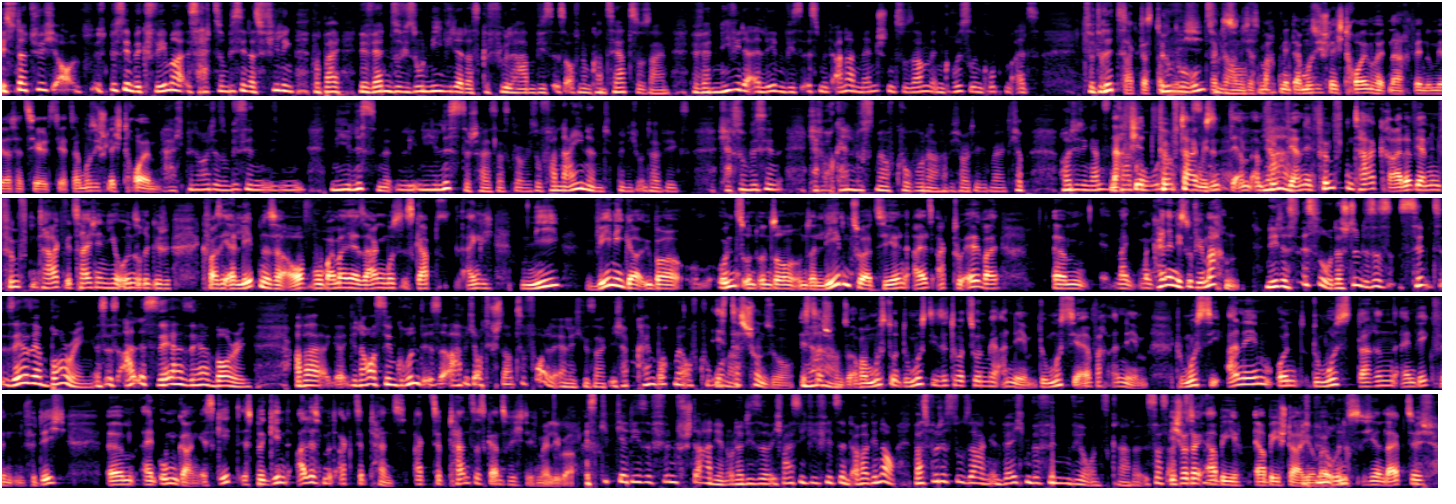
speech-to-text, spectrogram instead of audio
Ist natürlich auch ist ein bisschen bequemer, ist halt so ein bisschen das Feeling. Wobei, wir werden sowieso nie wieder das Gefühl haben, wie es ist, auf einem Konzert zu sein. Wir werden nie wieder erleben, wie es ist, mit anderen Menschen zusammen in größeren Gruppen als zu dritt Sag das doch irgendwo nicht. Sag rumzulaufen. das doch nicht. Das macht mir, da muss ich schlecht träumen heute Nacht, wenn du mir das erzählst jetzt. Da muss ich schlecht träumen. Ja, ich bin heute so ein bisschen nihilist, nihilistisch, heißt das, glaube ich. So verneinend bin ich unterwegs. Ich habe so ein bisschen, ich habe auch keine Lust mehr auf Corona, habe ich heute gemerkt. Ich habe heute den ganzen Nach Tag vier, Corona fünf Tagen. Wir sind am, am Ja. fünf, wir haben den fünften Tag gerade. Wir haben den fünften Tag. Wir zeichnen hier unsere Ge- quasi Erlebnisse auf, wobei man ja sagen muss, es gab eigentlich nie weniger über uns und unser, unser Leben zu erzählen als aktuell, weil ähm, man, man kann ja nicht so viel machen. Nee, das ist so, das stimmt. Es ist sehr, sehr boring. Es ist alles sehr, sehr boring. Aber genau aus dem Grund habe ich auch die Schnauze voll, ehrlich gesagt. Ich habe keinen Bock mehr auf Corona. Ist das schon so? Ist Ja. das schon so? Aber musst du, du musst die Situation mehr annehmen. Du musst sie einfach annehmen. Du musst sie annehmen und du musst darin einen Weg finden für dich, ähm, ein Umgang. Es geht, es beginnt alles mit Akzeptanz. Akzeptanz ist ganz wichtig, mein Lieber. Es gibt ja diese fünf Stadien oder diese, ich weiß nicht, wie viel es sind, aber genau. Was würdest du sagen? In welchem befinden wir uns gerade? Ist das Ich würde sagen? RB, RB-Stadion. Bei uns hier in Leipzig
